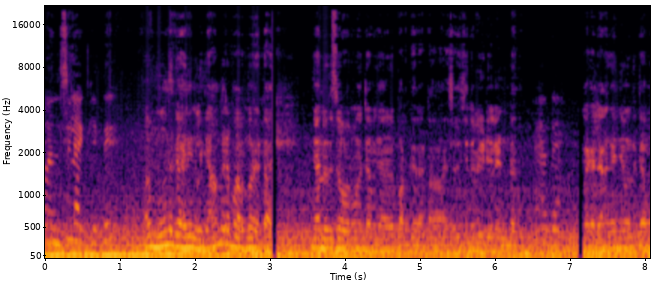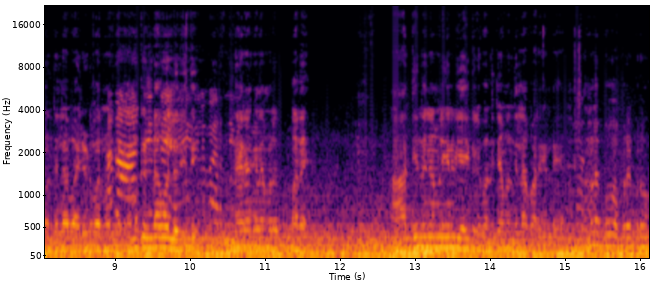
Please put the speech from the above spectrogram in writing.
മനസ്സിലാക്കിയിട്ട് ആ മൂന്ന് കാര്യങ്ങൾ. ഞാൻ വരെ മറന്നു കേട്ടാ. ഞാനൊരു ചോറ് വന്നിട്ടാകുമ്പോൾ ഞാൻ പറഞ്ഞു തരാം ആശോചിന്റെ വീഡിയോയിൽ ഉണ്ടത് കല്യാണം കഴിഞ്ഞ് വന്നിട്ടാ എന്തെല്ലാം ഭാര്യയോട് പറഞ്ഞു നമുക്ക് ഉണ്ടാവുമല്ലോ ഒരു ഇത്. നേരം. അങ്ങനെ നമ്മൾ അതെ. ആദ്യം തന്നെ നമ്മളിങ്ങനെ വിചാരിക്കില്ല വന്നിട്ടാ എന്തെല്ലാം പറയണ്ടേ. നമ്മളെപ്പോ അപ്പുറം ഇപ്പുറം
